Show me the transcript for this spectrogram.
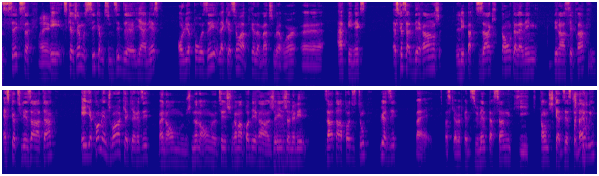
Six. Et ce que j'aime aussi, comme tu le dis, de Yanis, on lui a posé la question après le match numéro 1 à Phoenix. Est-ce que ça te dérange les partisans qui comptent à la ligne des lancers francs? Est-ce que tu les entends? Et il y a combien de joueurs qui, auraient dit Ben non, je, non, non, je suis vraiment pas dérangé, je ne les entends pas du tout. Lui a dit Ben, c'est parce qu'il y a à peu près 18 000 personnes qui, comptent jusqu'à 10. Ben oui.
